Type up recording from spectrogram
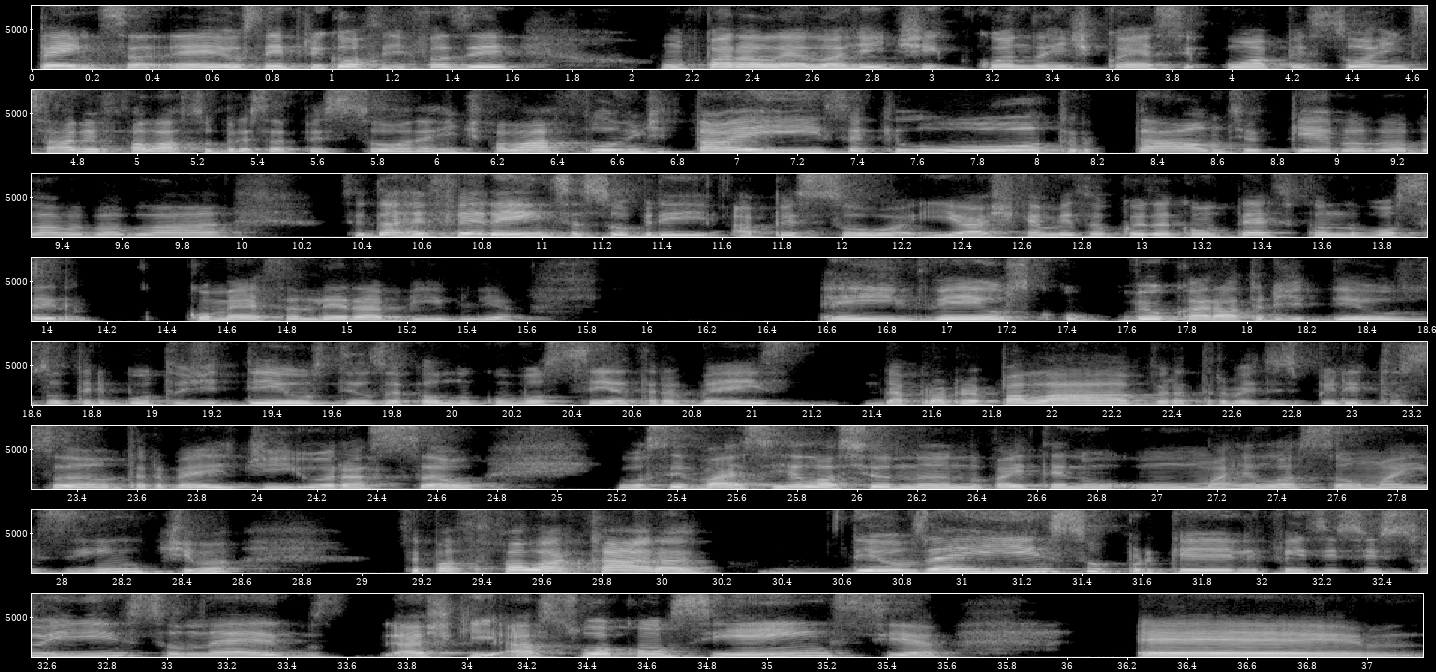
Pensa, é, eu sempre gosto de fazer um paralelo. A gente, quando a gente conhece uma pessoa, a gente sabe falar sobre essa pessoa, né? A gente fala, ah, fulano de tal é isso, é aquilo outro, tal, não sei o quê, blá, blá, blá, blá, blá. Você dá referência sobre a pessoa. E eu acho que a mesma coisa acontece quando você começa a ler a Bíblia e vê, os, vê o caráter de Deus, os atributos de Deus, Deus vai falando com você através da própria palavra, através do Espírito Santo, através de oração. E você vai se relacionando, vai tendo uma relação mais íntima. Você passa a falar, cara, Deus é isso, porque ele fez isso, isso, isso, né? Acho que a sua consciência é,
